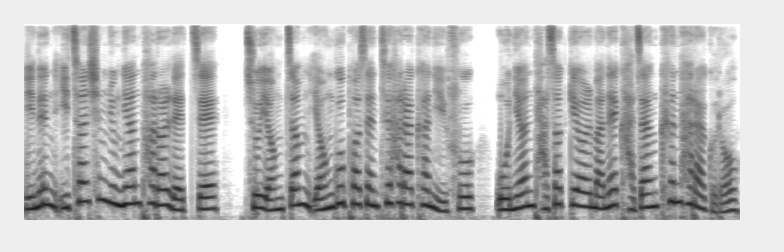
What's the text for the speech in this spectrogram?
이는 2016년 8월 넷째 주 0.09% 하락한 이후 5년 5개월 만에 가장 큰 하락으로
